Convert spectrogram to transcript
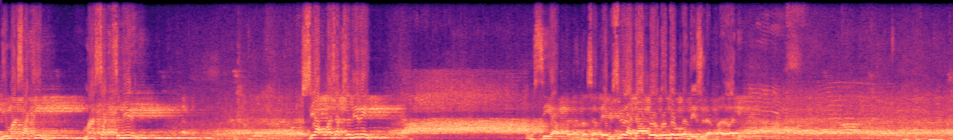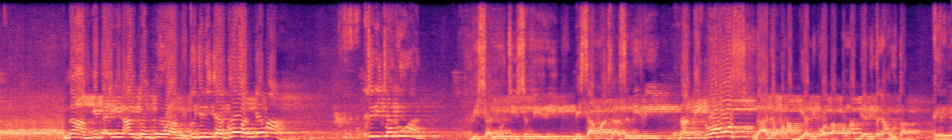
dimasakin, masak sendiri. Siap masak sendiri? Oh, siap ternyata Ustaz. Ya bismillah dapur tutup nanti sudah, ada lagi. Nah, kita ingin antum pulang itu jadi jagoan jemaah. Jadi jagoan. Bisa nyuci sendiri, bisa masak sendiri. Nanti lulus nggak ada pengabdian di kota, pengabdian di tengah hutan. Kirim.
